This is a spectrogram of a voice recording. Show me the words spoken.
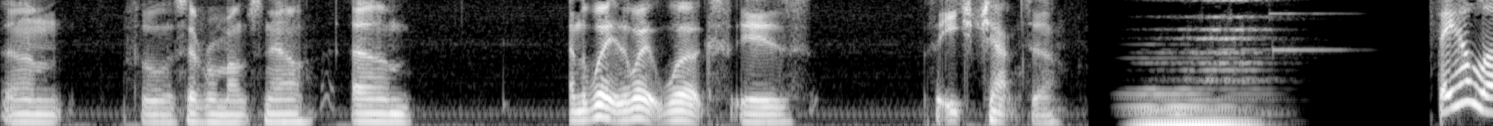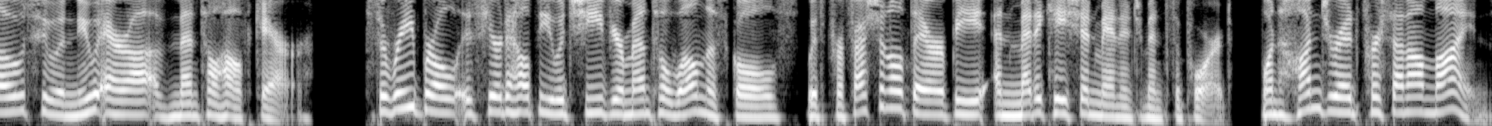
um, for several months now. Um, and the way the way it works is for each chapter. Say hello to a new era of mental health care. Cerebral is here to help you achieve your mental wellness goals with professional therapy and medication management support. 100% online.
